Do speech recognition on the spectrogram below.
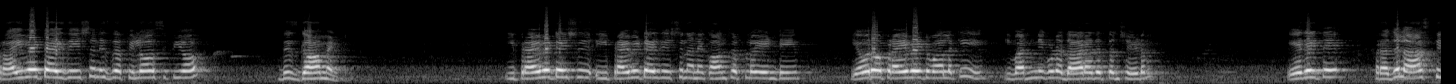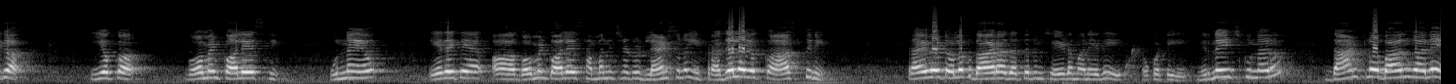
privatisation is the philosophy of this government ఈ ప్రైవేటైజేషన్ ఈ ప్రైవేటైజేషన్ అనే కాన్సెప్ట్లో ఏంటి? ఎవరో ప్రైవేట్ వాళ్ళకి ఇవన్నీ కూడా దారాదత్తం చేయడం. ఏదైతే ప్రజల ఆస్తిగా ఈ యొక్క గవర్నమెంట్ కాలేజ్ని ఉన్నాయో ఏదైతే ఆ గవర్నమెంట్ కాలేజ్ సంబంధించినటువంటి ల్యాండ్స్ ఉన్నాయో ఈ ప్రజల యొక్క ఆస్తిని ప్రైవేట్ వాళ్ళకు దారాదత్తం చేయడం అనేది ఒకటి నిర్ణయించుకున్నారు. దాంట్లో భాగంగానే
